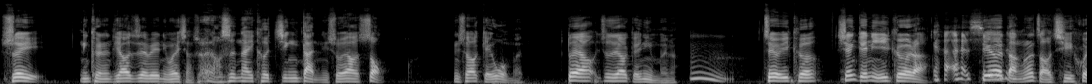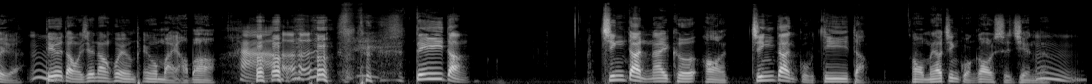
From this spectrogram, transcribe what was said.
所以你可能提到这边，你会想说：“哎，老师，那一颗金蛋，你说要送，你说要给我们，对啊，就是要给你们了。嗯，只有一颗，先给你一颗了。第二档呢，找机会了。第二档我先让会员朋友买，好不好？好，第一档金蛋那一颗哈，金蛋股第一档啊，我们要进广告的时间了。嗯，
